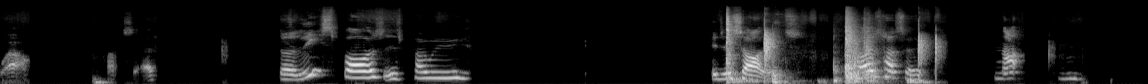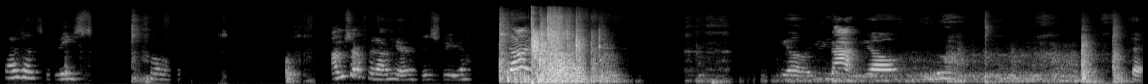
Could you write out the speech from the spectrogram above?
Wow, that's sad. The least balls is probably it's a solid. Solid has a not. Solid has the least balls. I'm surfing out here this video. Done. Yo, you not, yo. Okay,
